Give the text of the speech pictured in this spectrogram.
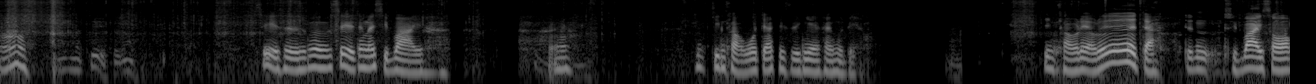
เอ้ามาสิถึงเซ่เธอมันเซ่จังไรสิบายอะ กินข้าวว่าจักสิแง่ไข่หมดแดงกินข้าวแล้วเด้อจ้ะจนสิบายสอง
